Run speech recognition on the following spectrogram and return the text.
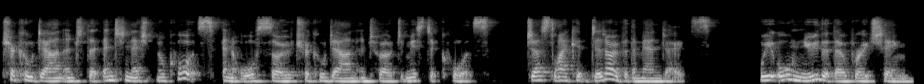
trickled down into the international courts and also trickle down into our domestic courts, just like it did over the mandates. We all knew that they were breaching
